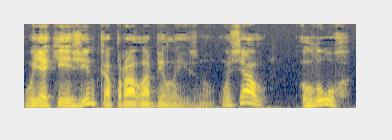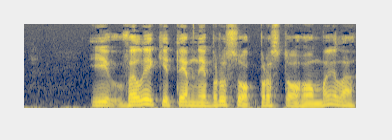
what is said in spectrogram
у якій жінка прала білизну. Узяв луг і великий темний брусок простого мила,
